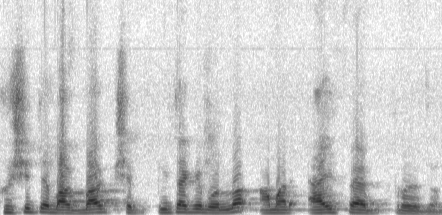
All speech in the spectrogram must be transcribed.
খুশিতে বাগবাগ, সে পিতাকে বলল, আমার আইপ্যাড প্রয়োজন।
